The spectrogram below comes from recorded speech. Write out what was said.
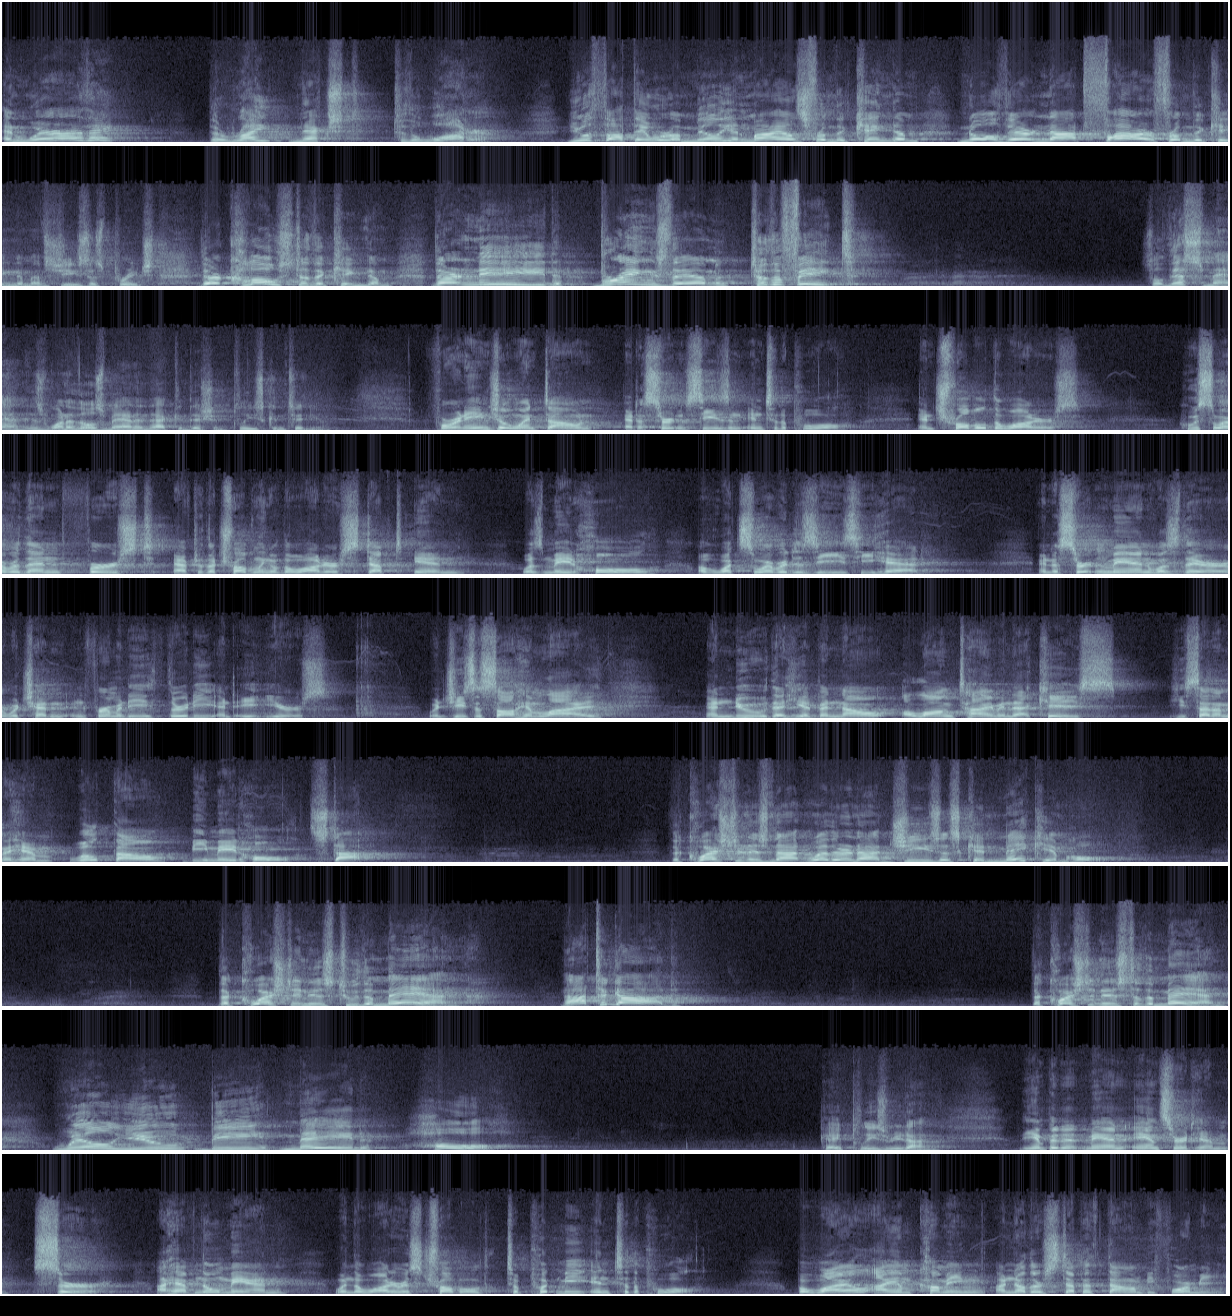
And where are they? They're right next to the water. You thought they were a million miles from the kingdom? No, they're not far from the kingdom, as Jesus preached. They're close to the kingdom. Their need brings them to the feet. So, this man is one of those men in that condition. Please continue. For an angel went down at a certain season into the pool and troubled the waters. Whosoever then first, after the troubling of the water, stepped in, was made whole of whatsoever disease he had. And a certain man was there which had an infirmity thirty and eight years. When Jesus saw him lie, and knew that he had been now a long time in that case, he said unto him, Wilt thou be made whole? Stop. The question is not whether or not Jesus can make him whole. The question is to the man, not to God. The question is to the man Will you be made whole? Okay, please read on. The impotent man answered him, Sir, I have no man when the water is troubled to put me into the pool. But while I am coming, another steppeth down before me.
